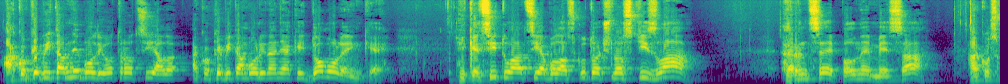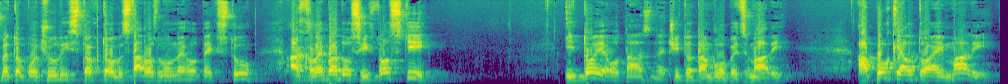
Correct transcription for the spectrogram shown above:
Ako keby tam neboli otroci, ale ako keby tam boli na nejakej dovolenke. I keď situácia bola v skutočnosti zlá. Hrnce plné mesa, ako sme to počuli z tohto starozmluvného textu, a chleba do sítosti. I to je otázne, či to tam vôbec mali. A pokiaľ to aj mali,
